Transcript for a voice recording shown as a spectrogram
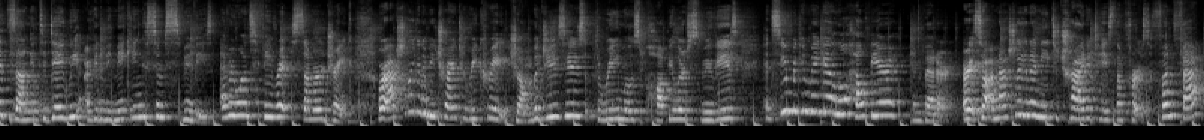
it's Dzung and today we are gonna be making some smoothies, everyone's favorite summer drink. We're actually gonna be trying to recreate Jamba Juice's three most popular smoothies and see if we can make it a little healthier and better. All right, so I'm actually gonna need to try to taste them first. Fun fact,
